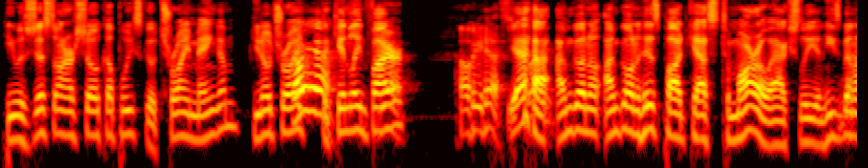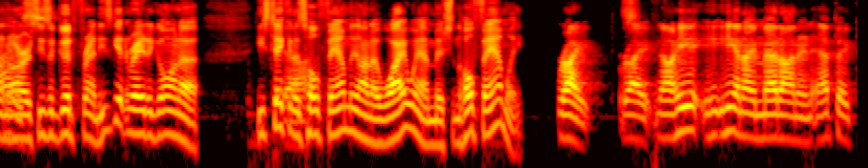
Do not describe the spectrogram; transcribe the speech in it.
He was just on our show a couple weeks ago. Troy Mangum. Do you know Troy? Oh, yeah. The Kindling Fire. Oh yes, Yeah, right. I'm gonna I'm going to his podcast tomorrow actually, and he's been on ours. He's a good friend. He's getting ready to go on a. He's taking his whole family on a YWAM mission. The whole family. Right, right. No, he he and I met on an epic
